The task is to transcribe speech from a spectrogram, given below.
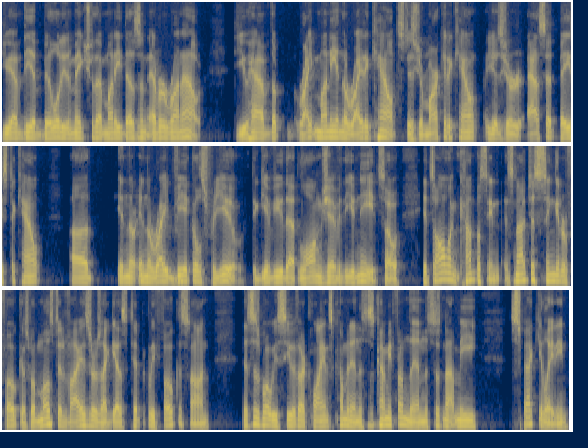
Do you have the ability to make sure that money doesn't ever run out? Do you have the right money in the right accounts? Does your market account, is your asset based account uh, in the in the right vehicles for you to give you that longevity you need. So it's all encompassing. It's not just singular focus. What most advisors, I guess, typically focus on. This is what we see with our clients coming in. This is coming from them. This is not me speculating.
